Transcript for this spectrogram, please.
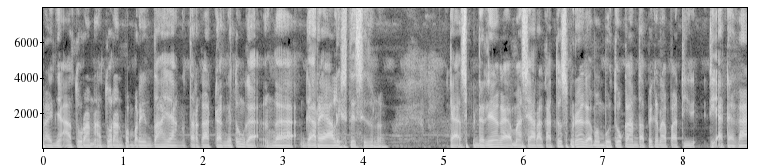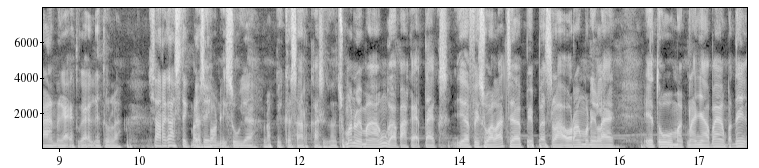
banyak aturan-aturan pemerintah yang terkadang itu nggak nggak nggak realistis gitu loh. Kayak sebenarnya kayak masyarakat itu sebenarnya nggak membutuhkan tapi kenapa di, diadakan kayak itu kayak gitulah Sarkastik merespon isu ya lebih ke sarkas gitu. Cuman memang aku nggak pakai teks ya visual aja bebas lah orang menilai itu maknanya apa yang penting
